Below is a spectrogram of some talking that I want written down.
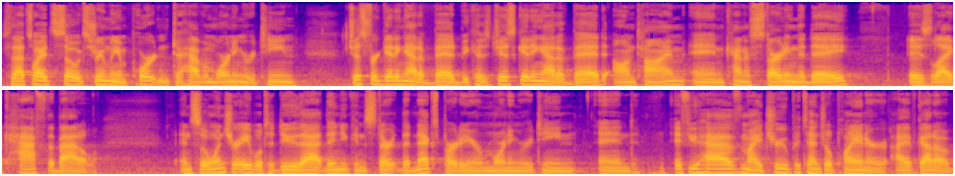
So that's why it's so extremely important to have a morning routine just for getting out of bed because just getting out of bed on time and kind of starting the day is like half the battle. And so once you're able to do that, then you can start the next part of your morning routine. And if you have my true potential planner, I've got a,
